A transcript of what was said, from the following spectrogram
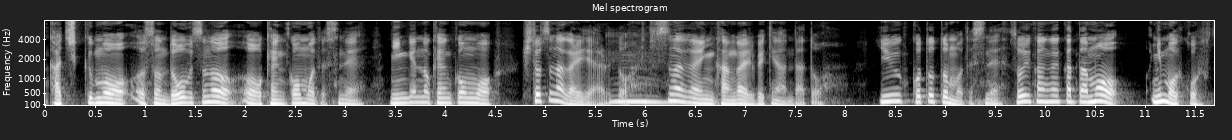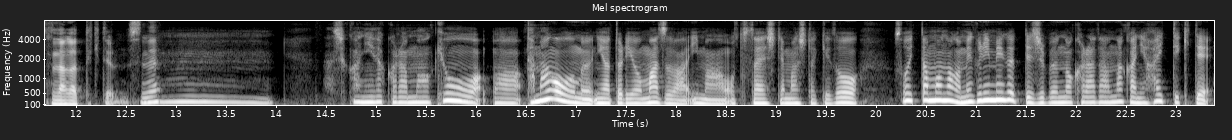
い、家畜も、その動物の健康もですね、人間の健康も一つながりであると、一つながりに考えるべきなんだということともですね、そういう考え方も、にもこう、つながってきてるんですね。確かに、だからまあ今日は卵を産む鶏をまずは今お伝えしてましたけど、そういったものが巡り巡って自分の体の中に入ってきて、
